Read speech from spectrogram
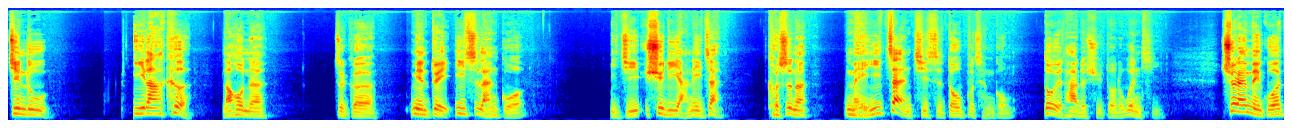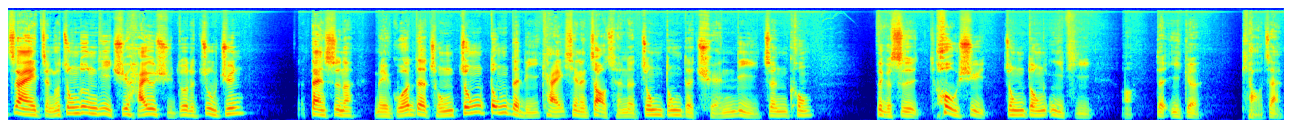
进入伊拉克。然后呢，这个面对伊斯兰国以及叙利亚内战，可是呢，每一战其实都不成功，都有它的许多的问题。虽然美国在整个中东地区还有许多的驻军，但是呢，美国的从中东的离开，现在造成了中东的权力真空，这个是后续中东议题啊的一个挑战。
